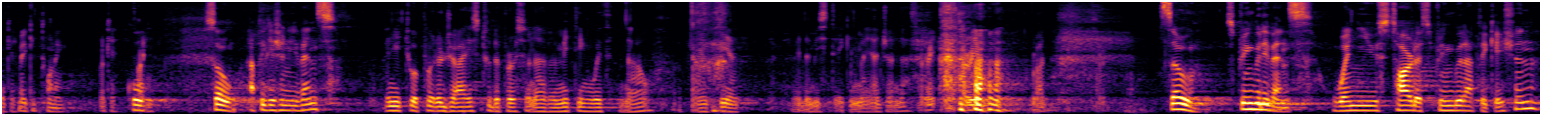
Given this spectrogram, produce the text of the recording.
okay. Make it 20. Okay, Cool. fine. So application events. I need to apologize to the person I have a meeting with now. Apparently, I made a mistake in my agenda. Sorry, sorry, Rod. So Spring Boot events. When you start a Spring Boot application,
